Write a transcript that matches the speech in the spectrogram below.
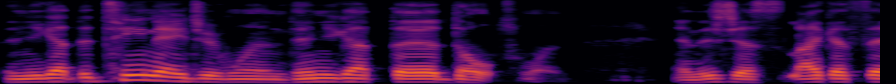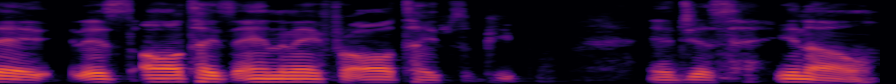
Then you got the teenager one. Then you got the adults one. And it's just like I said, it's all types of anime for all types of people. And just, you know,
